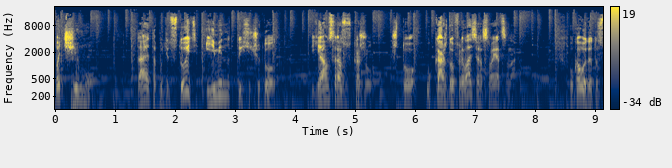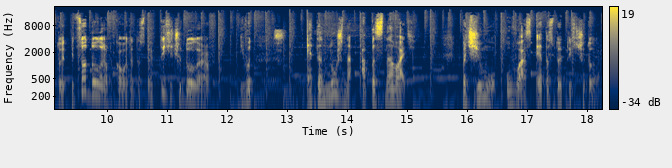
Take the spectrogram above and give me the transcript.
Почему? Да, это будет стоить именно тысячу долларов. Я вам сразу скажу, что у каждого фрилансера своя цена. У кого-то это стоит 500 долларов, у кого-то это стоит 1000 долларов. И вот это нужно обосновать. Почему у вас это стоит 1000 долларов?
